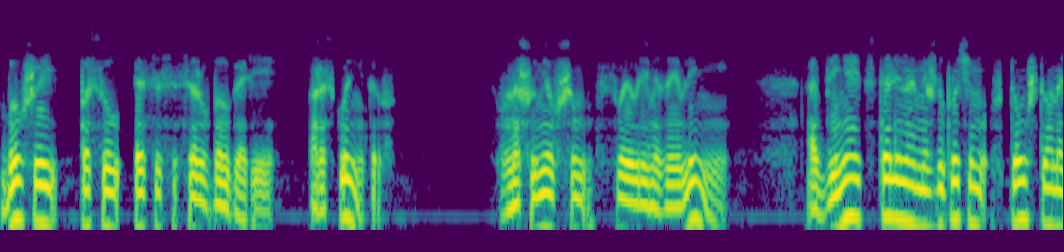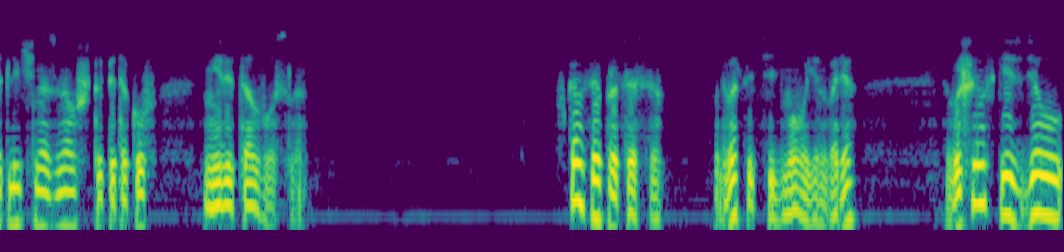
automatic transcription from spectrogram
Бывший посол СССР в Болгарии Раскольников в нашумевшем в свое время заявлении обвиняет Сталина, между прочим, в том, что он отлично знал, что Пятаков не летал в Осло. В конце процесса, 27 января, Вышинский сделал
